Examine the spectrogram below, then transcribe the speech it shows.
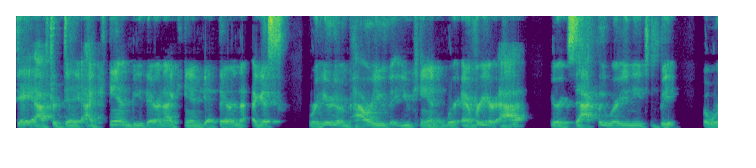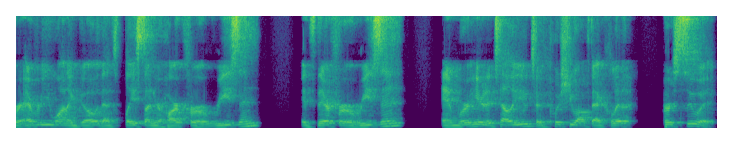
day after day, I can be there and I can get there. And I guess we're here to empower you that you can. And wherever you're at, you're exactly where you need to be. But wherever you want to go, that's placed on your heart for a reason. It's there for a reason. And we're here to tell you to push you off that cliff, pursue it,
